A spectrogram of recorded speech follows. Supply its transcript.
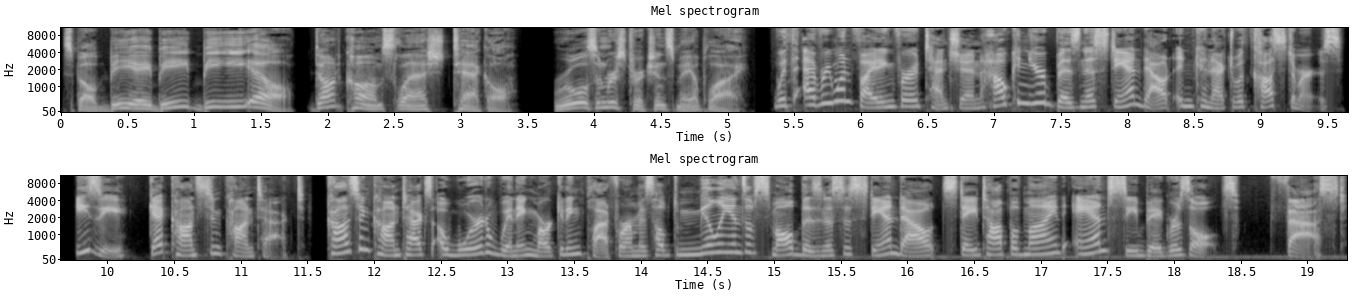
Spelled B-A-B-B-E-L dot com slash tackle. Rules and restrictions may apply. With everyone fighting for attention, how can your business stand out and connect with customers? Easy. Get Constant Contact. Constant Contact's award-winning marketing platform has helped millions of small businesses stand out, stay top of mind, and see big results. Fast.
